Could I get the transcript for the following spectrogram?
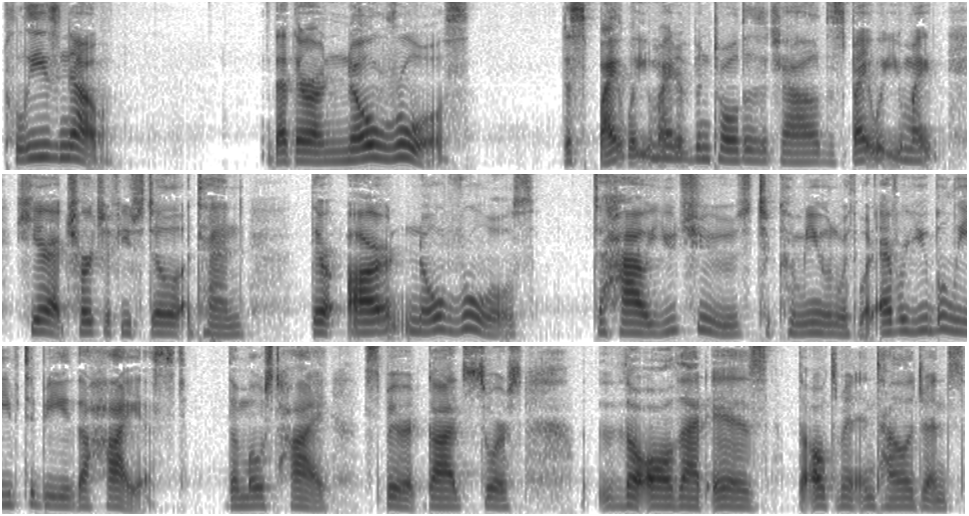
Please know that there are no rules, despite what you might have been told as a child, despite what you might hear at church if you still attend, there are no rules to how you choose to commune with whatever you believe to be the highest, the most high spirit, God's source, the all that is, the ultimate intelligence,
